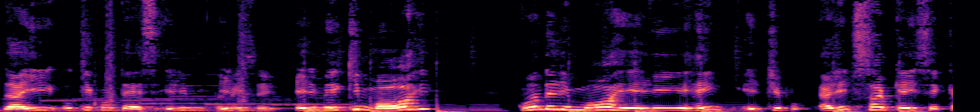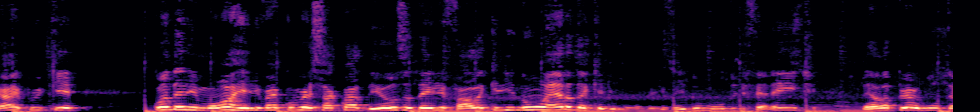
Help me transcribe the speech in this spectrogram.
daí o que acontece? Ele, ele, sei. ele meio que morre. Quando ele morre, ele, rein- ele, tipo, a gente sabe que é Isekai porque Quando ele morre, ele vai conversar com a deusa, daí ele fala que ele não era daquele mundo, ele veio do mundo diferente. Daí ela pergunta,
